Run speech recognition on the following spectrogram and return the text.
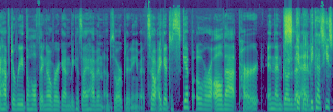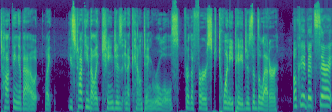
have to read the whole thing over again because I haven't absorbed any of it. So I get to skip over all that part and then go skip to the it end because he's talking about like he's talking about like changes in accounting rules for the first 20 pages of the letter Okay, but Sara,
